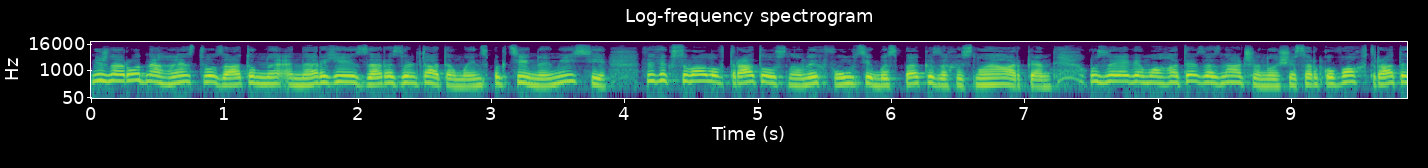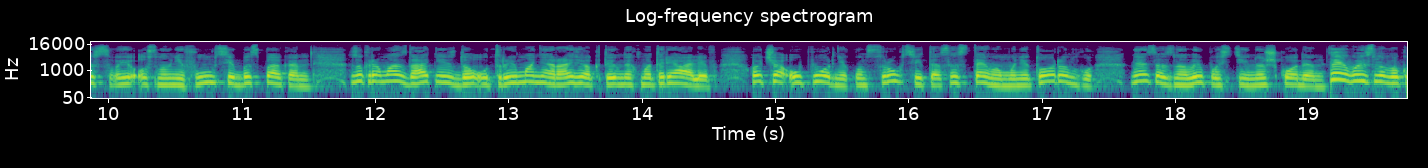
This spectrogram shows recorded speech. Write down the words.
Міжнародне агентство з атомної енергії за результатами інспекційної місії зафіксувало втрату основних функцій безпеки захисної арки. У заяві МАГАТЕ зазначено, що саркофаг втратив свої основні функції безпеки, зокрема здатність до утримання радіоактивних матеріалів. Хоча опорні конструкції та системи моніторингу не зазнали постійної шкоди. Цей висновок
